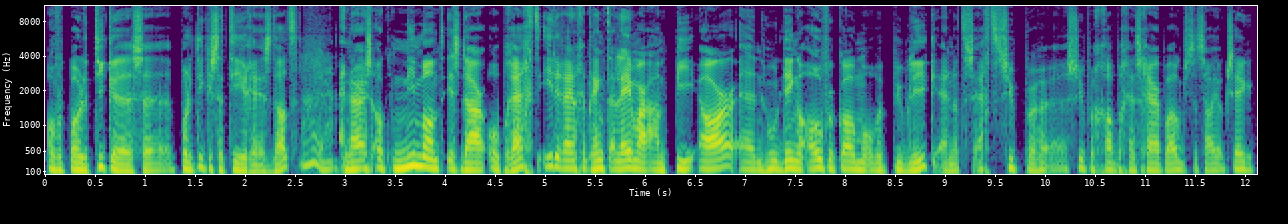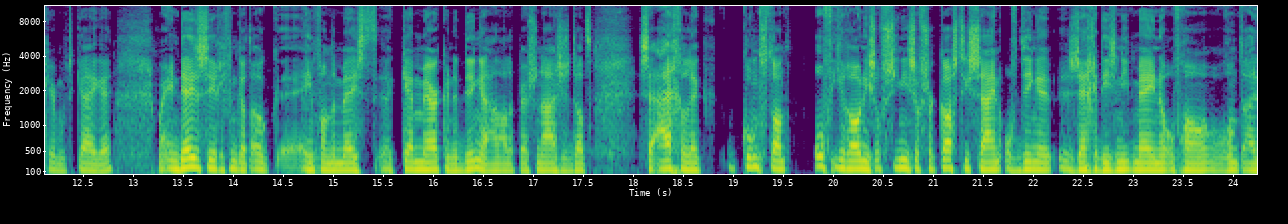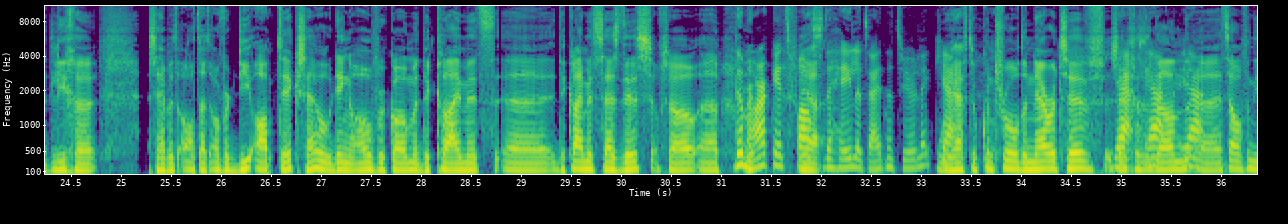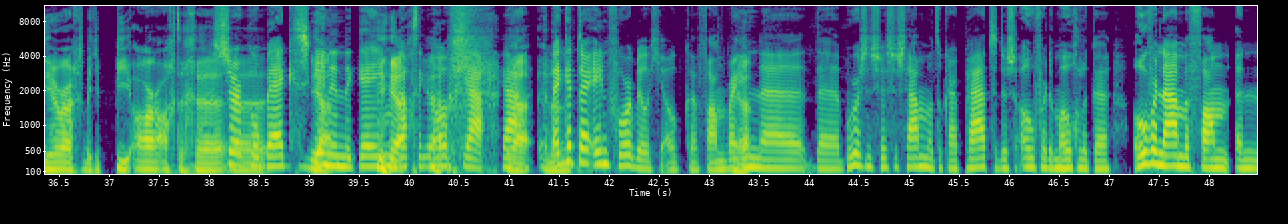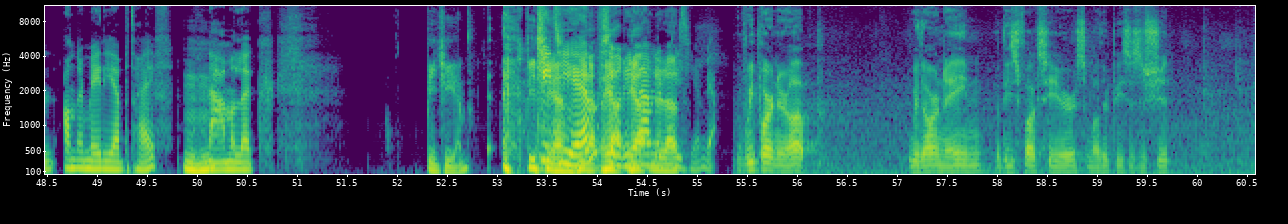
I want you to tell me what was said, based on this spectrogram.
over politieke, politieke satire is dat. Oh ja. En daar is ook niemand is daar oprecht. Iedereen denkt alleen maar aan PR en hoe dingen overkomen op het publiek. En dat is echt super, eh, super grappig en scherp ook. Dus dat zou je ook zeker een keer moeten kijken. Maar in deze serie vind ik dat ook eh, een van de meest kenmerkende dingen aan alle personages. Dat ze eigenlijk constant of ironisch of cynisch of sarcastisch zijn. Of dingen zeggen die ze niet menen of gewoon ronduit liegen. Ze hebben het altijd over die optics, hè, hoe dingen overkomen. The climate, eh, the climate says this of zo. Eh, De market vast de hele tijd natuurlijk. We have to control the narrative, zeggen ze dan. Eh, het allemaal van die heel erg een beetje PR-achtige... Circle back, skin in the game, dacht ik nog. Ja, ja. Dan- Ik heb daar één voorbeeldje ook van, waarin de broers en zussen samen met elkaar praten, dus over de mogelijke overname van een ander mediabedrijf, mhm. namelijk PGM. PGM. Ja, ja, sorry, ja, namelijk inderdaad. PGM. Ja. If we partner up with our name, with these fucks here, some other pieces of shit,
